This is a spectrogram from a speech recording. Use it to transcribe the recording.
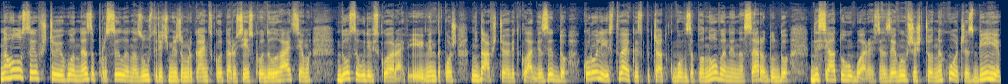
наголосив, що його не запросили на зустріч між американською та російською делегаціями до Саудівської Аравії. Він також додав, що відклав візит до королівства, який спочатку був запланований на середу до 10 березня, заявивши, що не хоче збігів.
